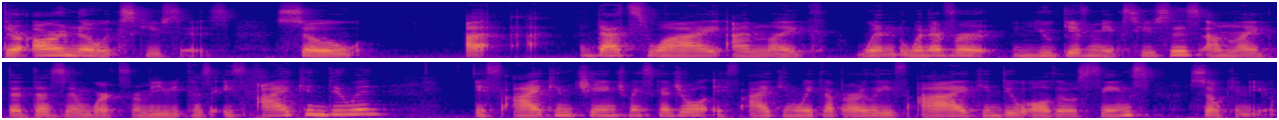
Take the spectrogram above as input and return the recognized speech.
There are no excuses. So I, that's why I'm like when whenever you give me excuses, I'm like that doesn't work for me because if I can do it, if I can change my schedule, if I can wake up early, if I can do all those things, so can you.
